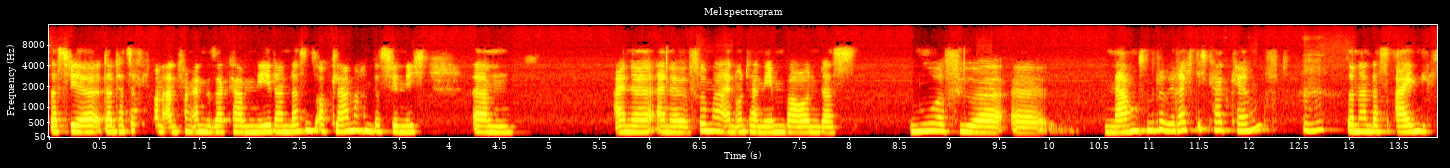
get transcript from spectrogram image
dass wir dann tatsächlich von Anfang an gesagt haben, nee, dann lass uns auch klar machen, dass wir nicht ähm, eine, eine Firma, ein Unternehmen bauen, das nur für äh, Nahrungsmittelgerechtigkeit kämpft, mhm. sondern das eigentlich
